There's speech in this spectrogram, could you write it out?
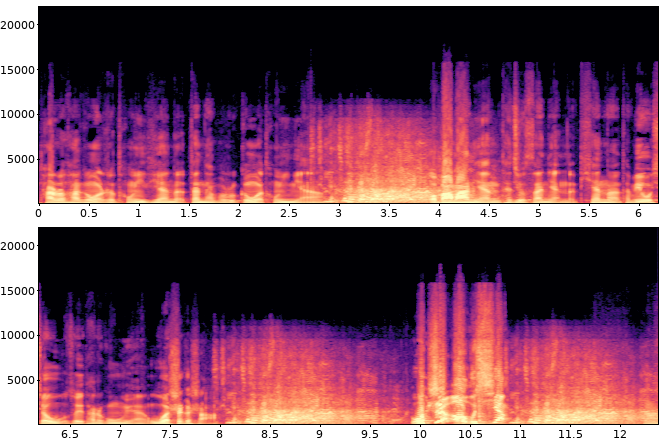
他说他跟我是同一天的，但他不是跟我同一年啊。我八八年，他九三年的。天哪，他比我小五岁，他是公务员，我是个啥？我是偶像啊！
